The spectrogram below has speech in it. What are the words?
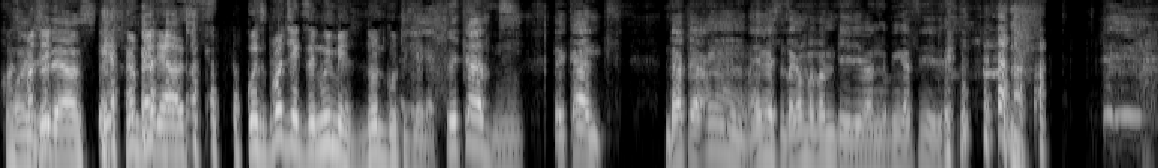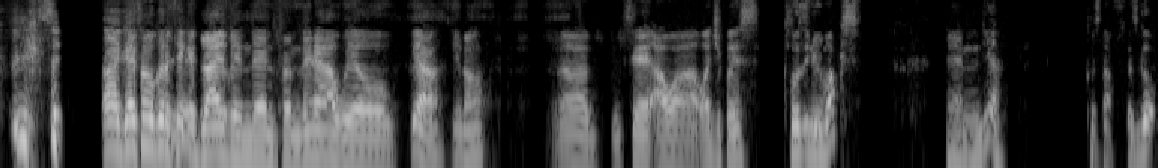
Because or you project, the house. yeah, build the house. Because projects and women don't go together. They can't. Mm. They can't. Ndapya, mm, anyway, since akamba pambili vanhu vingasiri. All right, guys. So we're gonna take a drive, and then from there we'll, yeah, you know, uh, say our what do you call this closing remarks, and yeah, good stuff. Let's go.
